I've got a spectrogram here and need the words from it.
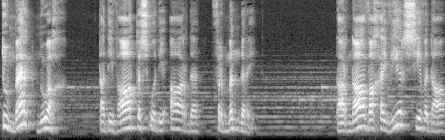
Toe merk Noag dat die waters oor die aarde verminder het. Daarna wag hy weer 7 dae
